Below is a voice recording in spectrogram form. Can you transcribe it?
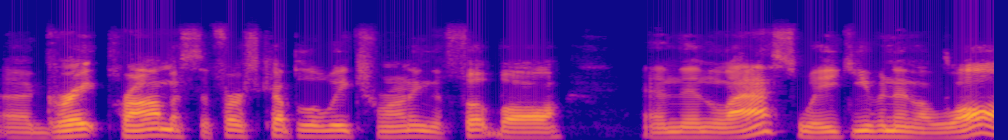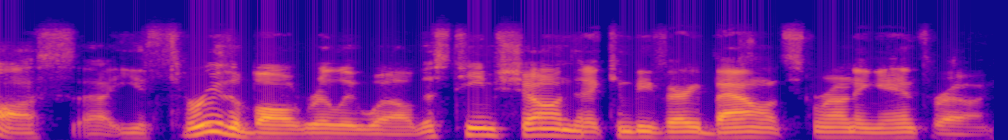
uh, great promise the first couple of weeks running the football. And then last week, even in a loss, uh, you threw the ball really well. This team's shown that it can be very balanced running and throwing.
